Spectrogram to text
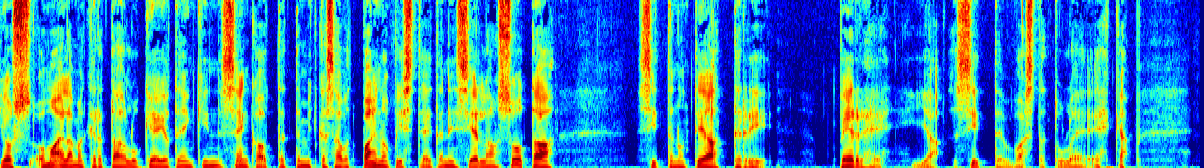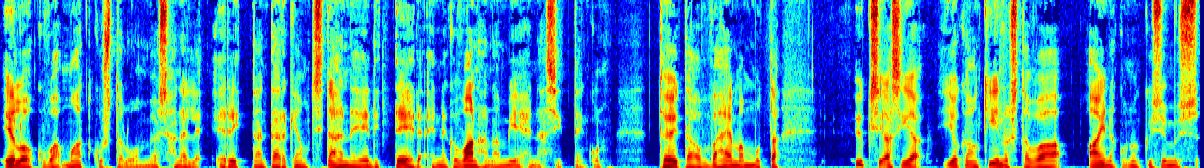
jos oma elämäkertaa lukee jotenkin sen kautta, että mitkä saavat painopisteitä, niin siellä on sota, sitten on teatteri, perhe ja sitten vasta tulee ehkä – elokuva, matkustelu on myös hänelle erittäin tärkeä, mutta sitä hän ei ehdi tehdä ennen kuin vanhana miehenä sitten, kun töitä on vähemmän. Mutta yksi asia, joka on kiinnostavaa aina, kun on kysymys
